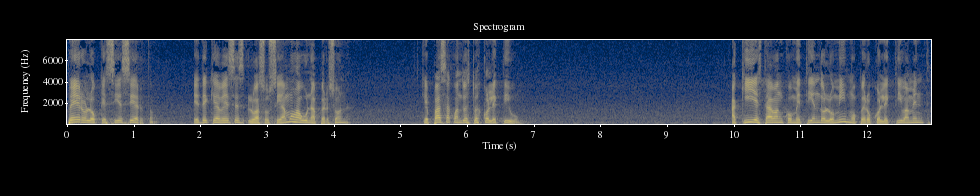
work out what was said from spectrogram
Pero lo que sí es cierto es de que a veces lo asociamos a una persona. ¿Qué pasa cuando esto es colectivo? Aquí estaban cometiendo lo mismo, pero colectivamente.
